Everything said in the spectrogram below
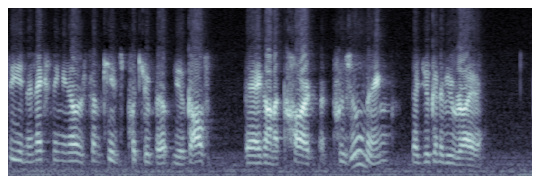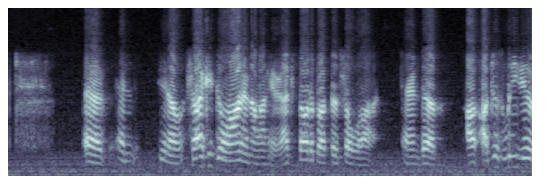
fee, and the next thing you know, some kids put your your golf bag on a cart, presuming that you're going to be riding. Uh, and you know, so I could go on and on here. I've thought about this a lot, and um, I'll, I'll just leave you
